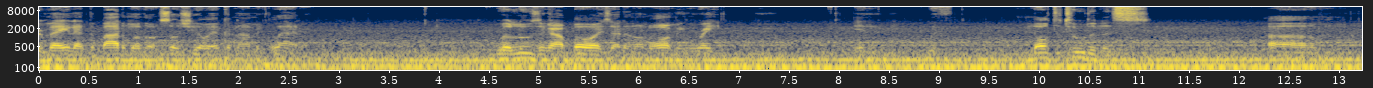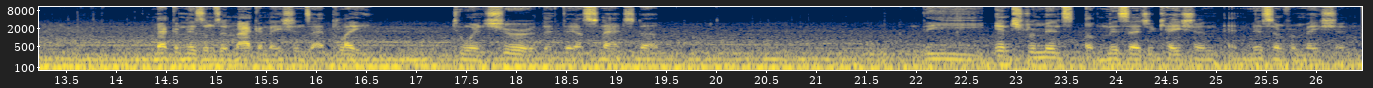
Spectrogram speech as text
remain at the bottom of the socioeconomic ladder. We're losing our boys at an alarming rate with multitudinous um, mechanisms and machinations at play to ensure that they are snatched up. The instruments of miseducation and misinformation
